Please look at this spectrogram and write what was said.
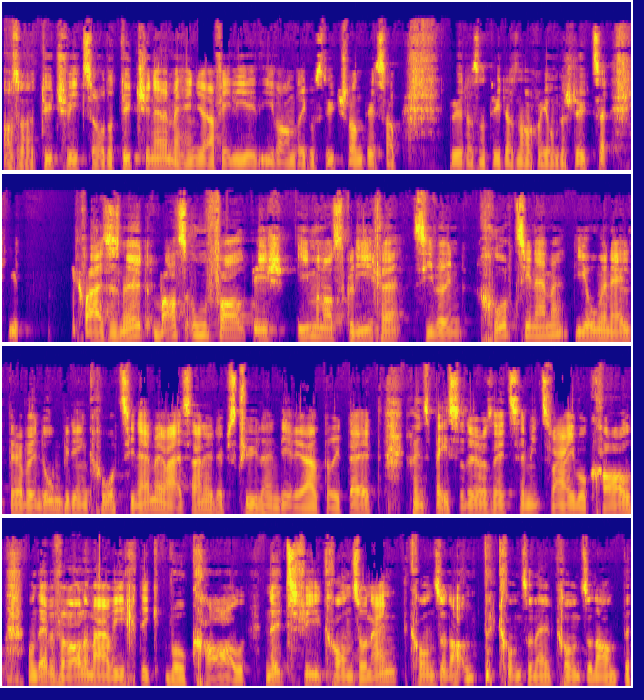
also Deutschschweizer oder Deutsche nehmen. Wir haben ja auch viele Einwanderung aus Deutschland, deshalb würde das natürlich das noch ein bisschen unterstützen. Ich ich weiß es nicht. Was auffällt, ist immer noch das Gleiche. Sie wollen kurze nehmen. Die jungen Eltern wollen unbedingt kurze nehmen. Ich weiss auch nicht, ob sie das Gefühl haben, ihre Autorität können es besser durchsetzen mit zwei Vokal. Und eben vor allem auch wichtig, Vokal. Nicht zu viel Konsonant, Konsonanten, Konsonant, Konsonanten,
